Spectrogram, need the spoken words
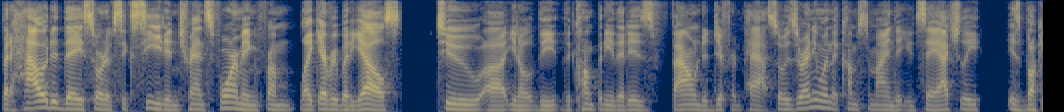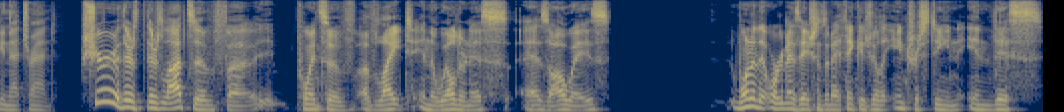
but how did they sort of succeed in transforming from like everybody else to uh, you know the the company that is found a different path. So, is there anyone that comes to mind that you'd say actually is bucking that trend? Sure, there's there's lots of uh, points of of light in the wilderness, as always. One of the organizations that I think is really interesting in this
